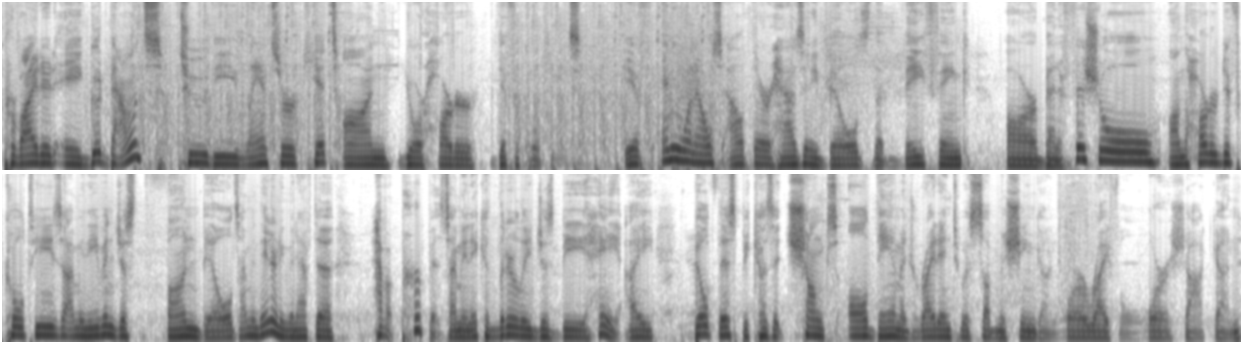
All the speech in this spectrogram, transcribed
provided a good balance to the Lancer kit on your harder difficulties. If anyone else out there has any builds that they think are beneficial on the harder difficulties, I mean, even just fun builds, I mean, they don't even have to have a purpose. I mean, it could literally just be, hey, I built this because it chunks all damage right into a submachine gun or a rifle or a shotgun.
